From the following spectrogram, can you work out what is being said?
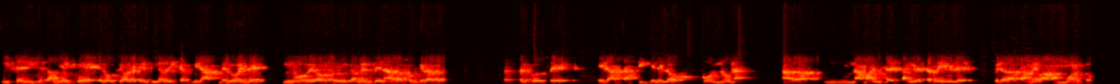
Y se dice también que el boxeador argentino dice, mira, me duele, no veo absolutamente nada porque la verdad el corte era casi que en el ojo, no nada, una mancha de sangre terrible, pero de acá me bajan muertos.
